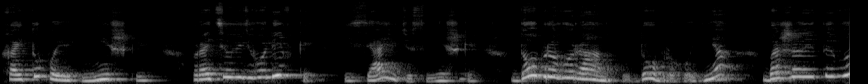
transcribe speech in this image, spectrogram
хай тупають ніжки, працюють голівки і сяють усмішки. Доброго ранку, доброго дня! Бажаєте ви,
